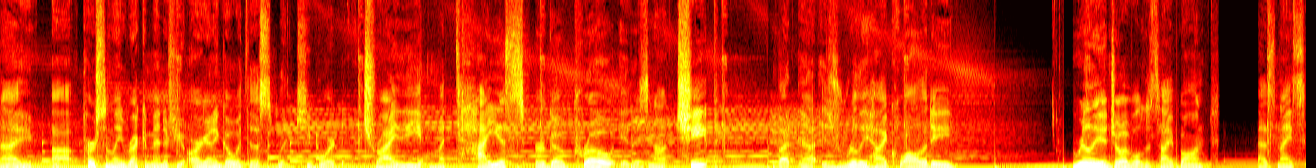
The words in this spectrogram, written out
I uh, personally recommend if you are going to go with a split keyboard, try the Matias Ergo Pro. It is not cheap, but uh, is really high quality, really enjoyable to type on. Has nice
